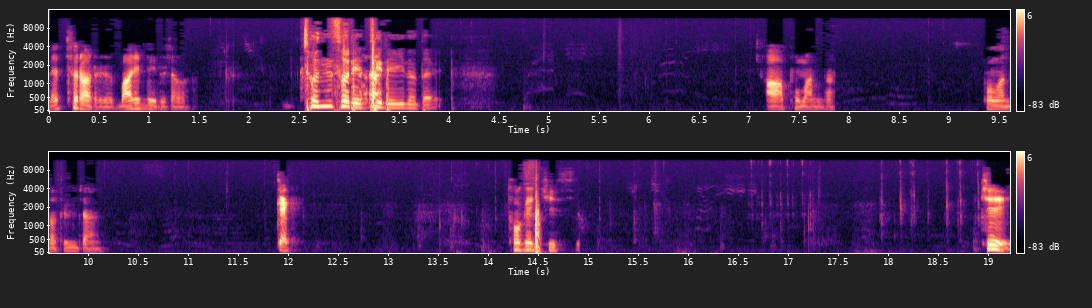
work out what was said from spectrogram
레트라를 마린데이로 잡아. 전설의 트레이너다. 아, 봄한다. 봄한다 등장. 객. 톡의 키스. 오케이.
